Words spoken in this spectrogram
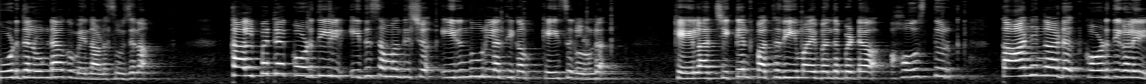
കൂടുതൽ ഉണ്ടാകുമെന്നാണ് സൂചന. കൽപ്പറ്റ കോടതിയിൽ ഇത് സംബന്ധിച്ച് ഇരുന്നൂറിലധികം കേസുകളുണ്ട്. കേരള ചിക്കൻ പദ്ധതിയുമായി ബന്ധപ്പെട്ട് ഹൗസ്ദുർഗ് കാഞ്ഞങ്ങാട് കോടതികളിൽ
